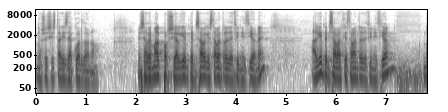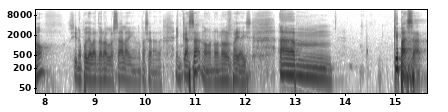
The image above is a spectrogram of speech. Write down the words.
No sé si estaréis de acuerdo o no. Me sabe mal por si alguien pensaba que estaba en redefinición. ¿eh? ¿Alguien pensaba que estaba en redefinición? ¿No? Si no puede abandonar la sala y no pasa nada. En casa, no, no, no os vayáis. ¿Qué pasa?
